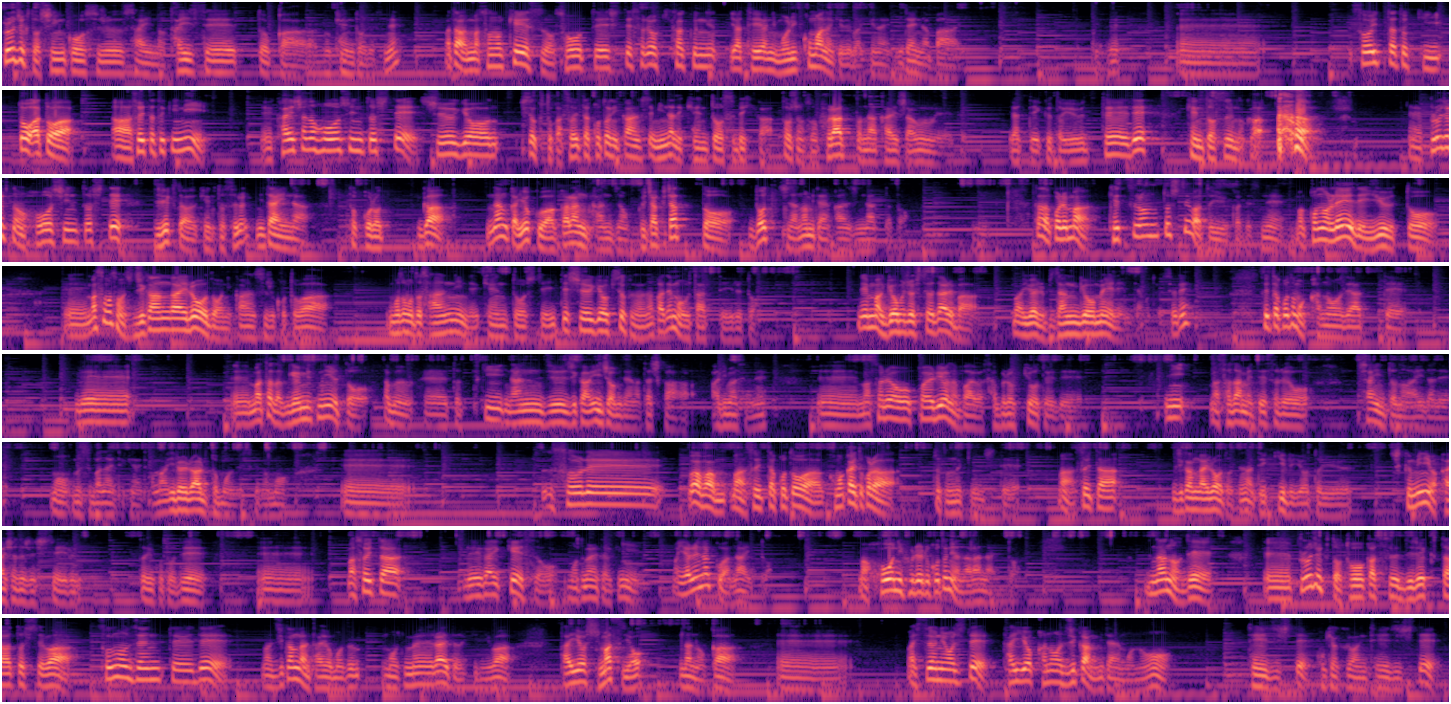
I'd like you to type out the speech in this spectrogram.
プロジェクトを進行する際の体制とかの検討ですね。またはまあそのケースを想定してそれを企画や提案に盛り込まなければいけないみたいな場合ですね、えーそういった時とあとはあそういった時に会社の方針として就業規則とかそういったことに関してみんなで検討すべきか。当初のそのフラットな会社運営で。やっていくという体で検討するのか プロジェクトの方針としてディレクターが検討するみたいなところがなんかよくわからん感じのぐちゃぐちゃっとどっちなのみたいな感じになったと。ただこれまあ結論としてはというかですね、まあ、この例で言うと、えー、まあそもそも時間外労働に関することはもともと3人で検討していて就業規則の中でも歌っていると。でまあ業務上必要であれば、まあ、いわゆる残業命令みたいなことですよね。そういったことも可能であってでえー、まあ、ただ厳密に言うと多分、えーと、月何十時間以上みたいなのが確かありますよね。えー、まあ、それを超えるような場合はサブロック協定でに、まあ、定めてそれを社員との間でもう結ばないといけないとか、まあ、いろいろあると思うんですけども、えー、それはまあまあそういったことは細かいところはちょっと抜きにして、まあ、そういった時間外労働っていうのはできるよという仕組みには会社としてしているということで、えーまあ、そういった例外ケースを求められたときに、まあ、やれなくはないと。まあ、法に触れることにはならないと。なので、えー、プロジェクトを統括するディレクターとしては、その前提で、まあ、時間外の対応を求められたときには、対応しますよ、なのか、えまあ、必要に応じて対応可能時間みたいなものを提示して、顧客側に提示して、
